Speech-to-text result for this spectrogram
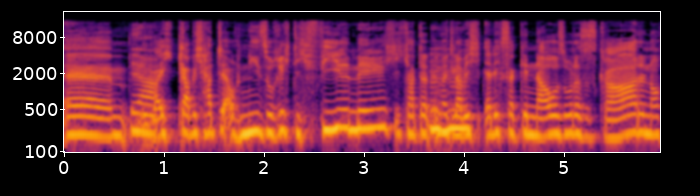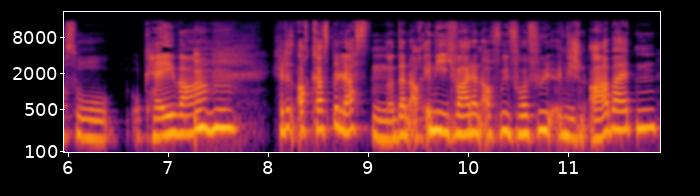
Ähm, ja. Ich glaube, ich hatte auch nie so richtig viel Milch. Ich hatte mhm. immer, glaube ich, ehrlich gesagt genau so, dass es gerade noch so okay war. Mhm. Ich finde das auch krass belastend. Und dann auch irgendwie, ich war dann auch wie voll viel irgendwie schon arbeiten,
